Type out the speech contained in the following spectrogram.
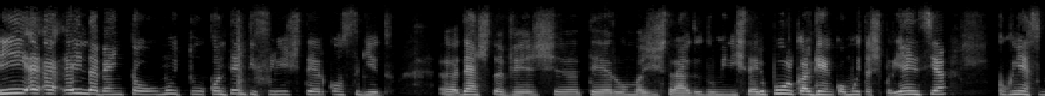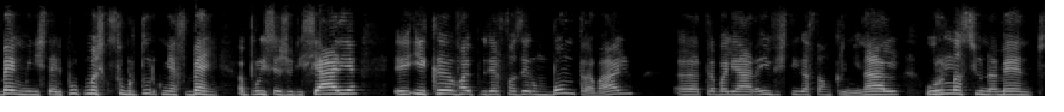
E ainda bem, estou muito contente e feliz de ter conseguido desta vez ter o magistrado do Ministério Público, alguém com muita experiência, que conhece bem o Ministério Público, mas que sobretudo conhece bem a Polícia Judiciária e, e que vai poder fazer um bom trabalho a trabalhar a investigação criminal, o relacionamento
